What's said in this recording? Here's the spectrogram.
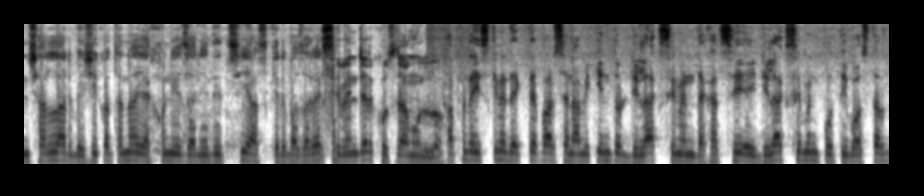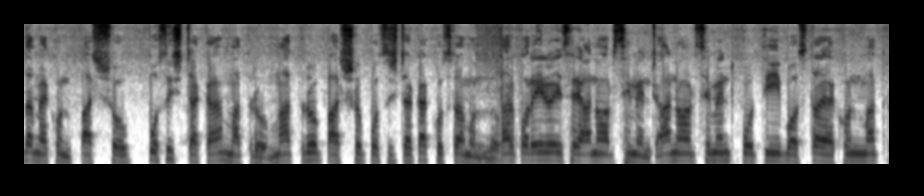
ইনশাআল্লাহ। আর বেশি কথা নয় এখনই জানিয়ে দিচ্ছি আজকের বাজারে। সিমেন্টের খুচরা মূল্য। আপনারা স্ক্রিনে দেখতে পারছেন আমি কিন্তু ডিলাক্স সিমেন্ট দেখাচ্ছি। এই ডিলাক্স সিমেন্ট প্রতি বস্তার দাম এখন পাঁচশো পঁচিশ টাকা মাত্র। মাত্র পাঁচশো পঁচিশ টাকা খুচরা মূল্য। তারপরেই রয়েছে আনোয়ার সিমেন্ট। আনোয়ার সিমেন্ট প্রতি বস্তা এখন মাত্র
